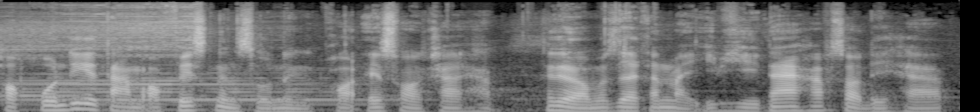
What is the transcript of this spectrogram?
ขอบคุณที่ติดตาม Office 101 Port S Podcast ครับแล้วเดี๋ยวเรามาเจอกันใหม่ EP หน้าครับ สวัสดีครับ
